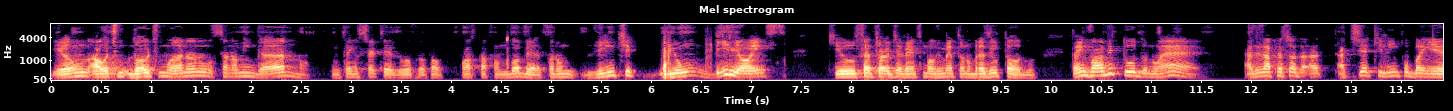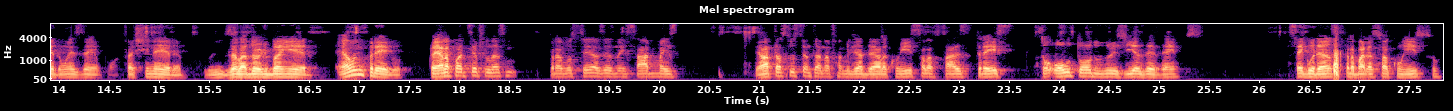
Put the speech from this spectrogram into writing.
Eu, último, do último ano, se eu não me engano, não tenho certeza, posso estar falando bobeira, foram 21 bilhões que o setor de eventos movimentou no Brasil todo. Então envolve tudo, não é? Às vezes a pessoa, a, tia que limpa o banheiro, um exemplo, faxineira, zelador de banheiro, é um emprego. Para ela pode ser freelance, para você às vezes nem sabe, mas ela está sustentando a família dela com isso, ela faz três, ou todos os dias eventos. Segurança trabalha só com isso.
